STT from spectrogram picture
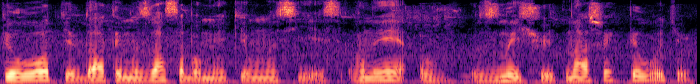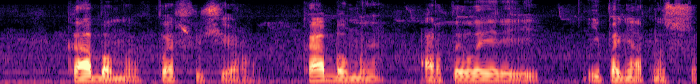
пілотів да, тими засобами, які у нас є. Вони знищують наших пілотів кабами в першу чергу, кабами, артилерією і, понятно ж, е,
